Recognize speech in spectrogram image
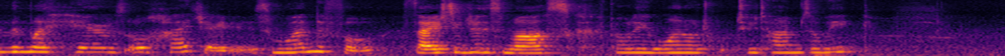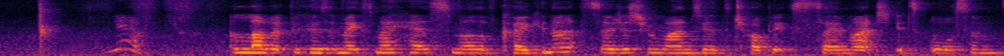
And then my hair is all hydrated. It's wonderful. So I usually do this mask probably one or two times a week. Yeah. I love it because it makes my hair smell of coconut, so it just reminds me of the tropics so much. It's awesome.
